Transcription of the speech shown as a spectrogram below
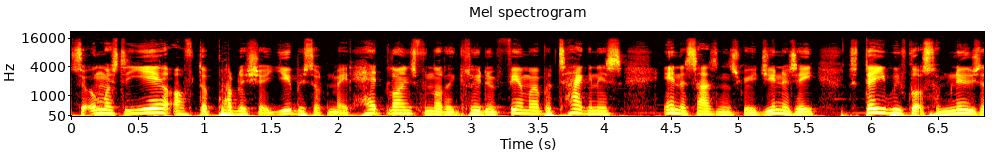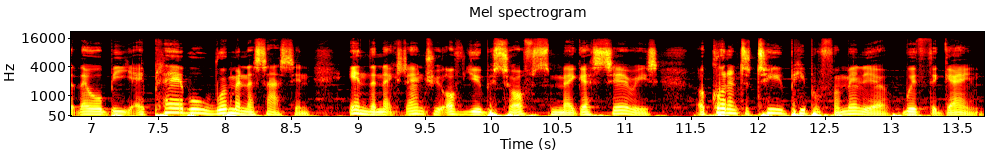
So almost a year after publisher Ubisoft made headlines for not including female protagonists in Assassin's Creed Unity, today we've got some news that there will be a playable woman assassin in the next entry of Ubisoft's Mega series, according to two people familiar with the game.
